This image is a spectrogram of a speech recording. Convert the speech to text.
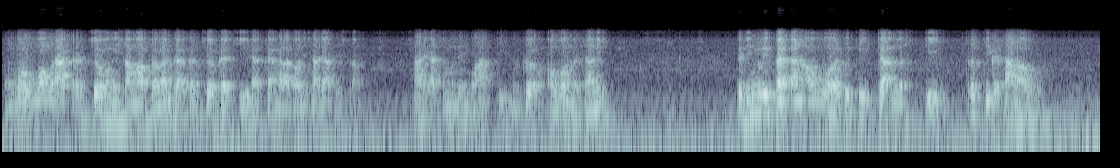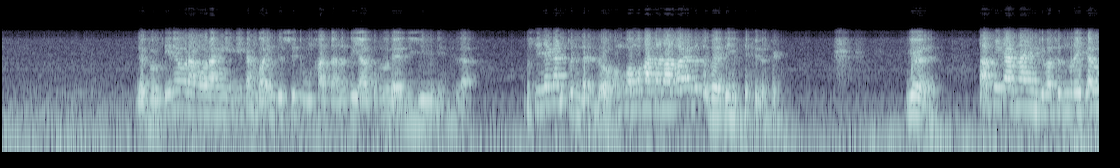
Enggak wong kerja wong Islam abangan gak kerja gak jihad gak ngelakoni syariat Islam syariat sementing kuati mereka Allah bersani jadi melibatkan Allah itu tidak mesti terus dikersana Allah. Nah buktinya orang-orang ini kan wa itu hasanah itu ya aku lu hadiyi min indillah. Mestinya kan bener loh, umpama hasanah Allah kan itu hadiyi min indillah. Gimana? Tapi karena yang dimaksud mereka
